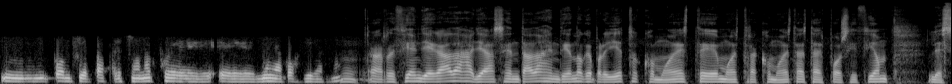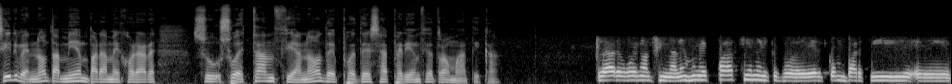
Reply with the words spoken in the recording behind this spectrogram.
con ciertas personas pues eh, muy acogidas. ¿no? Mm, a recién llegadas, allá sentadas, entiendo que proyectos como este, muestras como esta, esta exposición, les sirven ¿no? también para mejorar su, su estancia ¿no? después de esa experiencia traumática. Claro, bueno, al final es un espacio en el que poder compartir eh,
